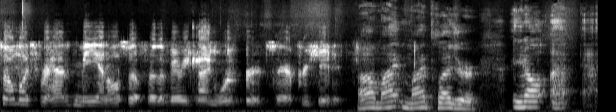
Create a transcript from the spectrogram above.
so much for having me, and also for the very kind words. I appreciate it. Oh, my my pleasure. You know, uh,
